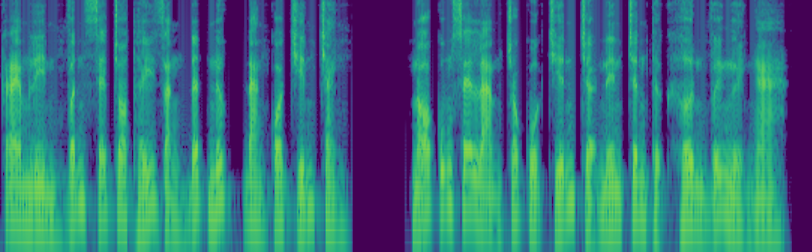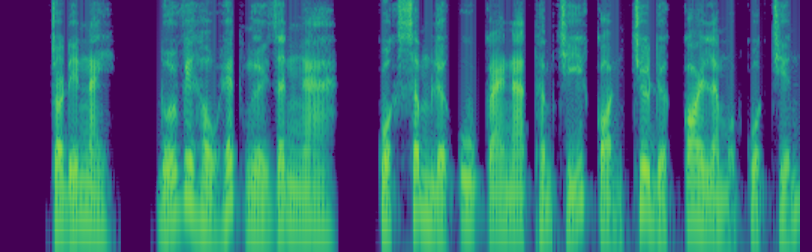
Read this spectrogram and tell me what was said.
Kremlin vẫn sẽ cho thấy rằng đất nước đang có chiến tranh. Nó cũng sẽ làm cho cuộc chiến trở nên chân thực hơn với người Nga. Cho đến nay, đối với hầu hết người dân Nga, cuộc xâm lược Ukraine thậm chí còn chưa được coi là một cuộc chiến.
